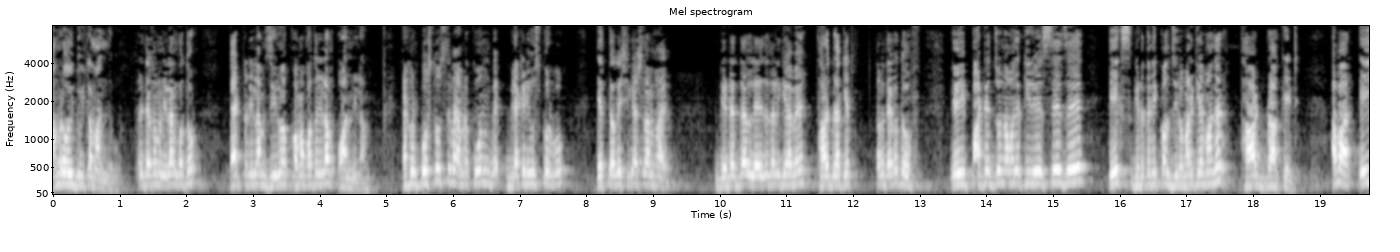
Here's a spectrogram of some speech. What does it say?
আমরা ওই দুইটা মান নেব। তাহলে দেখো আমরা নিলাম কত? একটা নিলাম জিরো, কমা কত নিলাম? ওয়ান নিলাম। এখন প্রশ্ন হচ্ছে ভাই, আমরা কোন ব্র্যাকেট ইউজ করব? একটু আগে শিখে আসলাম ভাই। গ্রেটার দ্যান লেস দ্যান তাহলে কী হবে? থার্ড ব্র্যাকেট তাহলে দেখো তো, এই পার্টের জন্য আমাদের কি রয়েছে যে X greater than equal zero মানে কি হবে আমাদের? থার্ড ব্র্যাকেট আবার এই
